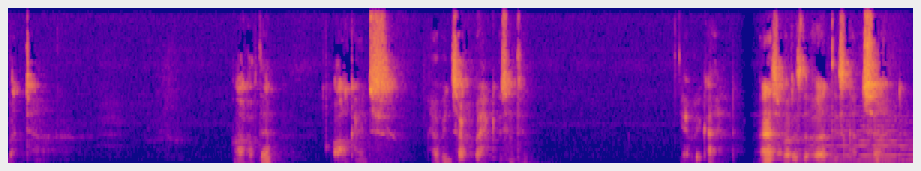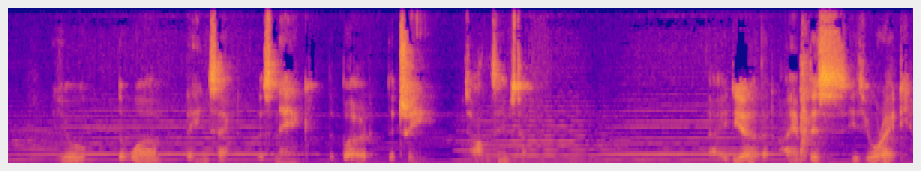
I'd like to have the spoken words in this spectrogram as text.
But uh, all of them, all kinds, have been sucked back, isn't it? Every kind. As far as the earth is concerned, you, the worm, the insect, the snake, the bird, the tree, it's all the same stuff. The idea that I am this is your idea.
